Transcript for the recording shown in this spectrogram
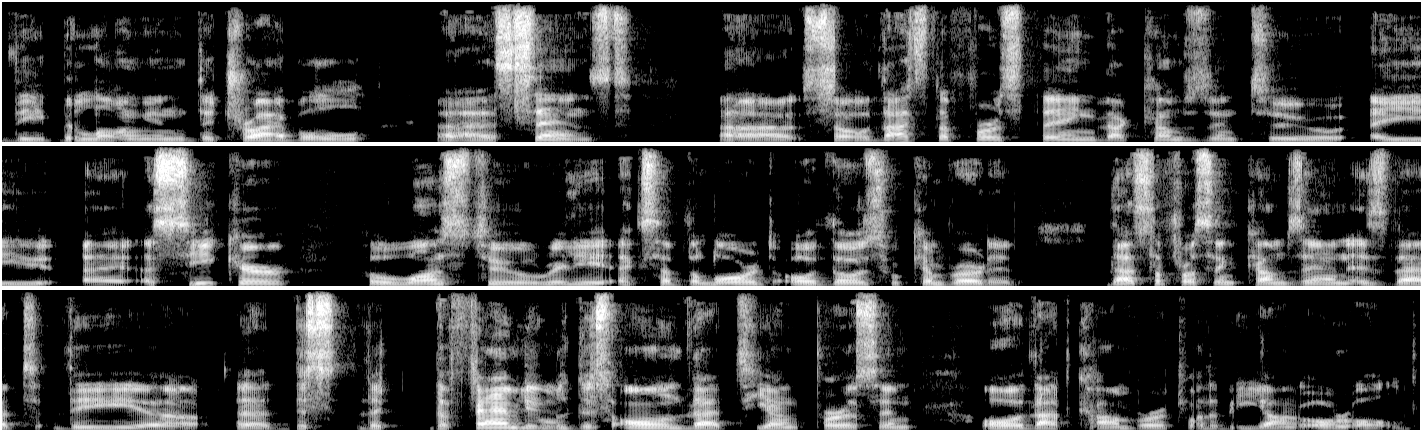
the belonging, the tribal uh, sense. Uh, so that's the first thing that comes into a, a, a, seeker who wants to really accept the Lord or those who converted. That's the first thing comes in is that the, uh, uh, this, the the family will disown that young person or that convert, whether be young or old,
